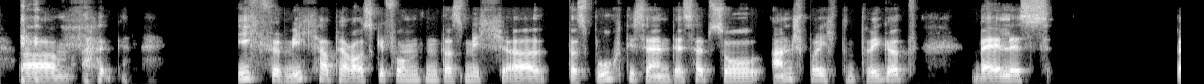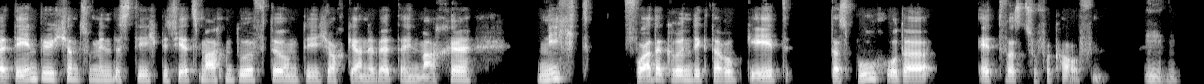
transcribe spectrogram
ähm, ich für mich habe herausgefunden, dass mich äh, das Buchdesign deshalb so anspricht und triggert, weil es bei den Büchern zumindest, die ich bis jetzt machen durfte und die ich auch gerne weiterhin mache, nicht vordergründig darum geht, das Buch oder etwas zu verkaufen. Mhm.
